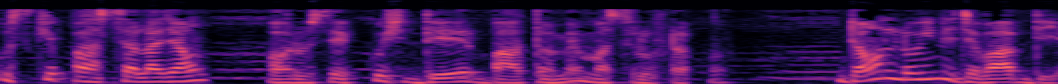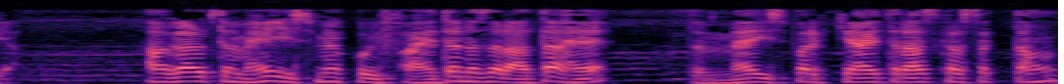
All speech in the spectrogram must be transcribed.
اس کے پاس چلا جاؤں اور اسے کچھ دیر باتوں میں مصروف رکھوں۔ ڈان لوئی نے جواب دیا، اگر تمہیں اس میں کوئی فائدہ نظر آتا ہے تو میں اس پر کیا اعتراض کر سکتا ہوں؟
